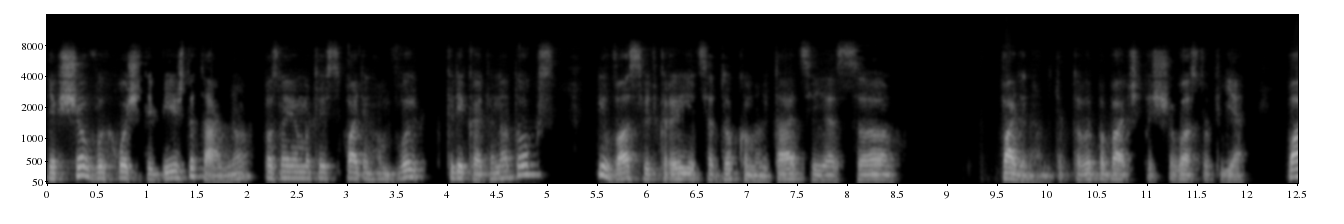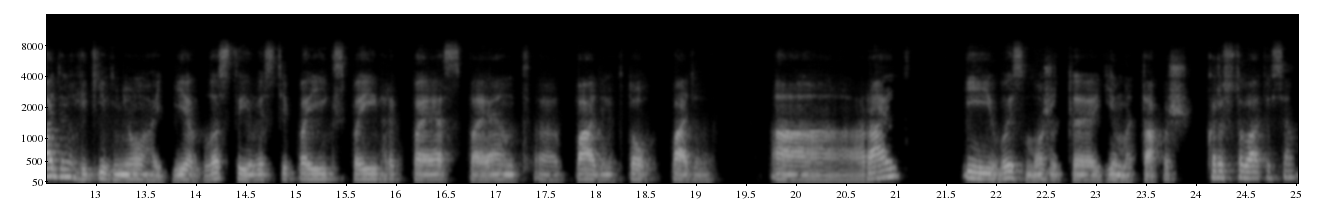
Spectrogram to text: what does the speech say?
Якщо ви хочете більш детально познайомитись з падінгом, ви клікаєте на Docs, і у вас відкриється документація з падінгом. Тобто ви побачите, що у вас тут є падінг, які в нього є властивості PX, PY, PS, PEND, падінг, топ падінг Right, і ви зможете їм також користуватися.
